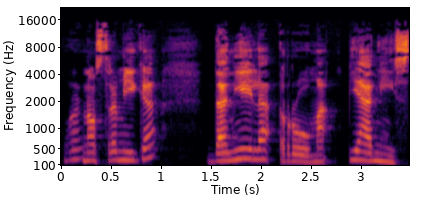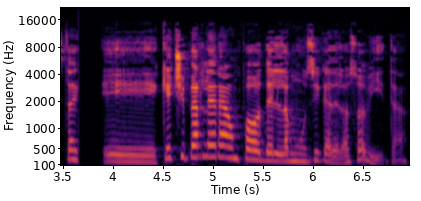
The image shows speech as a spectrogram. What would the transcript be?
con una nostra amica, Daniela Roma, pianista, che ci parlerà un po' della musica della sua vita,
